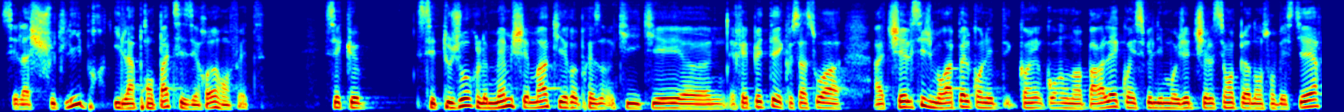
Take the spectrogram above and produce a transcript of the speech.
c'est la chute libre. Il n'apprend pas de ses erreurs, en fait. C'est que c'est toujours le même schéma qui est, qui, est euh, répété, que ça soit à Chelsea. Je me rappelle quand on, quand, on en parlait, quand il se fait limoger de Chelsea en perdant son vestiaire.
